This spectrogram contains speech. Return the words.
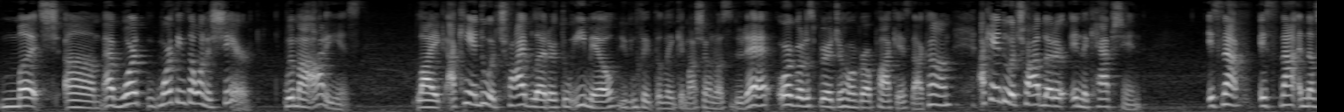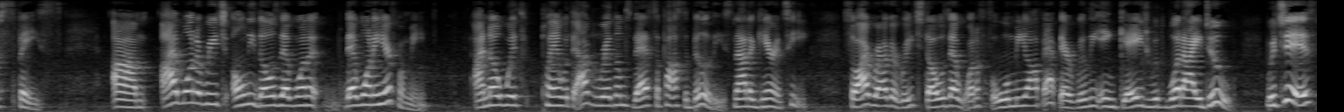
much um, I have more more things I want to share with my audience. Like I can't do a tribe letter through email. You can click the link in my show notes to do that, or go to spiritualhomegirlpodcast.com. I can't do a tribe letter in the caption. It's not it's not enough space. Um, I want to reach only those that want to that want to hear from me. I know with playing with the algorithms, that's a possibility. It's not a guarantee. So I'd rather reach those that want to fool me off app, that really engage with what I do, which is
